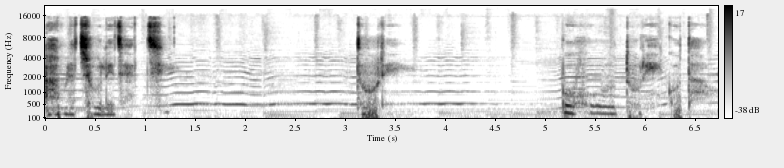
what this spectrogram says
আমরা চলে যাচ্ছি। দূরে, বহু দূরে কোথাও।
